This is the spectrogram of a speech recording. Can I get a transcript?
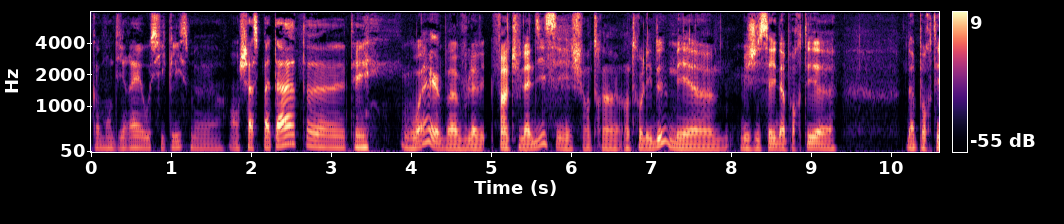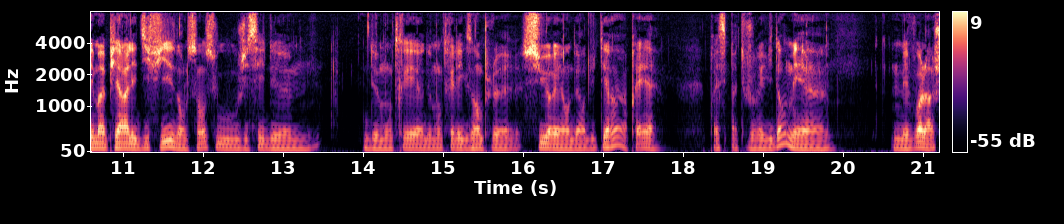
comme on dirait au cyclisme, en chasse-patate Ouais, bah vous l'avez. Enfin, tu l'as dit, c'est, je suis entre, entre les deux, mais, mais j'essaye d'apporter d'apporter ma pierre à l'édifice dans le sens où j'essaie de, de montrer, de montrer l'exemple sur et en dehors du terrain. Après, après c'est pas toujours évident, mais, euh, mais voilà, je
